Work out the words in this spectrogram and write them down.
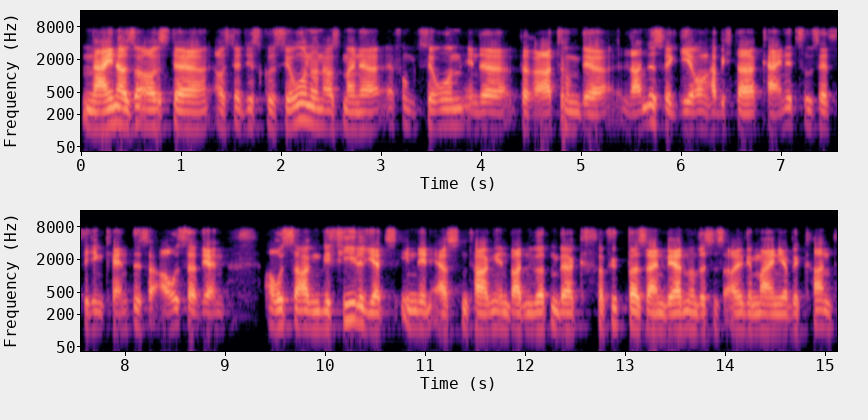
Nein, also aus der, aus der Diskussion und aus meiner Funktion in der Beratung der Landesregierung habe ich da keine zusätzlichen Kenntnisse außer den Aussagen, wie viel jetzt in den ersten Tagen in Baden-Württemberg verfügbar sein werden. Und das ist allgemein ja bekannt.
